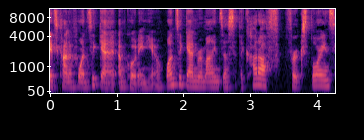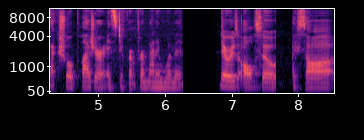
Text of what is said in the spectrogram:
it's kind of once again i'm quoting here once again reminds us that the cutoff for exploring sexual pleasure is different for men and women. There was also i saw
